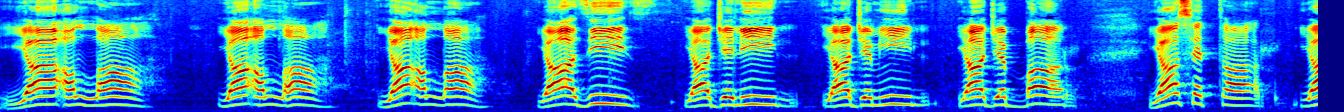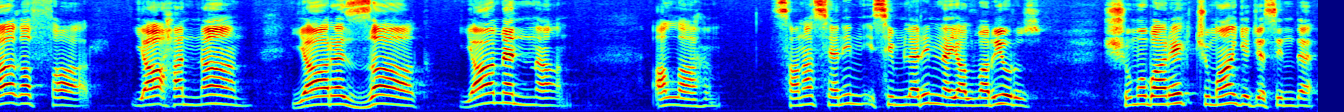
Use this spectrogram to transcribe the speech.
Ya Allah. Ya Allah. Ya Allah. Ya Aziz. Ya Celil. Ya Cemil. Ya Cebbar. Ya Settar. Ya Gaffar. Ya Hannan. Ya Rezzak. Ya Mennan. Allah'ım sana senin isimlerinle yalvarıyoruz. Şu mübarek cuma gecesinde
